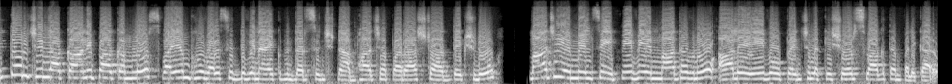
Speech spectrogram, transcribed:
చిత్తూరు జిల్లా కాణిపాకంలో స్వయంభూ వరసిద్ధి వినాయకుని దర్శించిన భాజపా రాష్ట్ర అధ్యక్షుడు మాజీ ఎమ్మెల్సీ పివిఎన్ మాధవ్ను ఆలయ ఈవో పెంచల కిషోర్ స్వాగతం పలికారు.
